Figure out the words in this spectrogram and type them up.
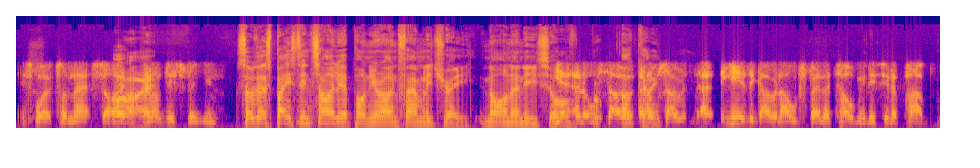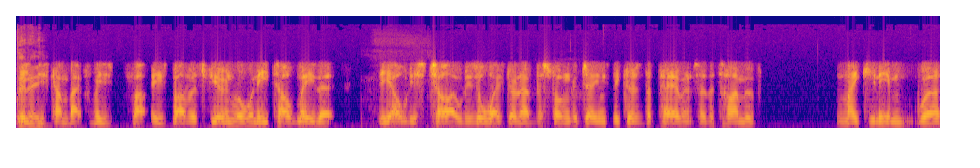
it's worked on that side. Right. And I'm just thinking, So that's based entirely upon your own family tree, not on any sort yeah, of. and also, okay. and also, uh, years ago, an old fella told me this in a pub. Did He's he? just come back from his his brother's funeral, and he told me that the oldest child is always going to have the stronger genes because the parents at the time of making him were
